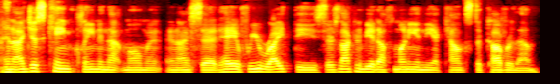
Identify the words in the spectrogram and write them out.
And I just came clean in that moment. And I said, Hey, if we write these, there's not going to be enough money in the accounts to cover them.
